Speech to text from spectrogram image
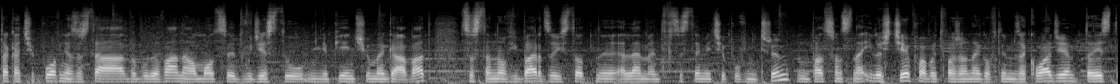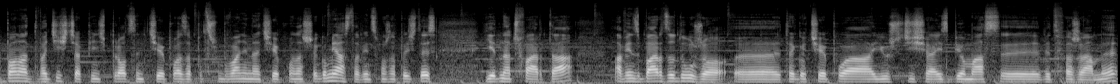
Taka ciepłownia została wybudowana o mocy 25 MW, co stanowi bardzo istotny element w systemie ciepłowniczym. Patrząc na ilość ciepła wytwarzanego w tym zakładzie, to jest ponad 25% ciepła, zapotrzebowania na ciepło naszego miasta, więc można powiedzieć, to jest 1 czwarta a więc bardzo dużo e, tego ciepła już dzisiaj z biomasy wytwarzamy.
